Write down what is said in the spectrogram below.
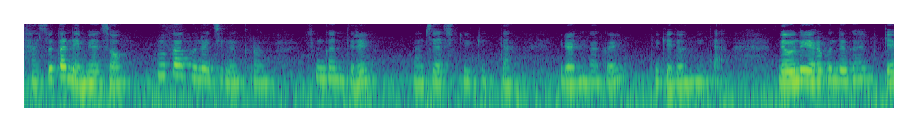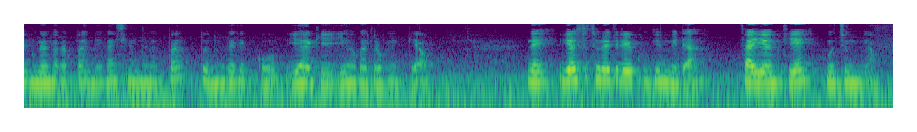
다 쏟아내면서 홀가분해지는 그런 순간들을 맞이할 수도 있겠다. 이런 생각을 들기도 합니다. 네, 오늘 여러분들과 함께 문화다락방, 내가 시는 다락방 또 노래 듣고 이야기 이어가도록 할게요. 네, 이어서 전해드릴 곡입니다. 자이언티의 무중력.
